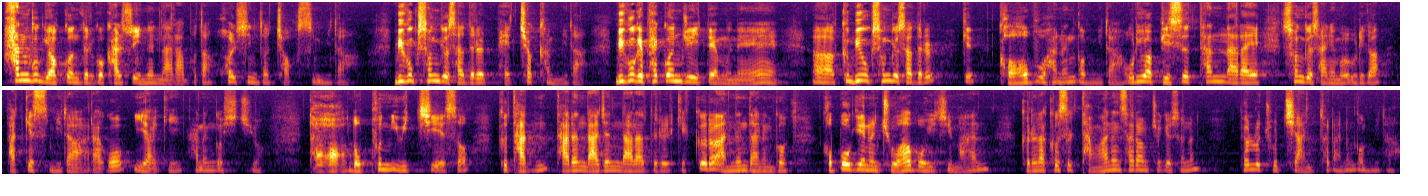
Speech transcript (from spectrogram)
한국 여권 들고 갈 수 있는 나라보다 훨씬 더 적습니다. 미국 선교사들을 배척합니다. 미국의 패권주의 때문에 어, 그 미국 선교사들을 거부하는 겁니다. 우리와 비슷한 나라의 선교사님을 우리가 받겠습니다라고 이야기하는 것이지요. 더 높은 위치에서 그 다른, 낮은 나라들을 이렇게 끌어안는다는 것 겉보기에는 좋아 보이지만 그러나 그것을 당하는 사람 쪽에서는 별로 좋지 않더라는 겁니다.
